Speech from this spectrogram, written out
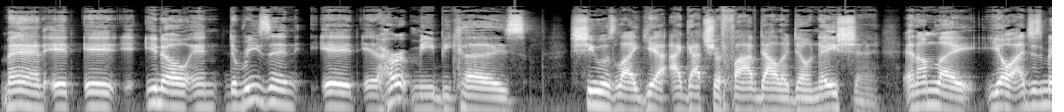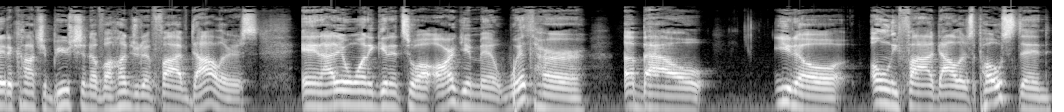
Man, it, it, you know, and the reason it, it hurt me because she was like, Yeah, I got your $5 donation. And I'm like, Yo, I just made a contribution of $105. And I didn't want to get into an argument with her about, you know, only $5 posting.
